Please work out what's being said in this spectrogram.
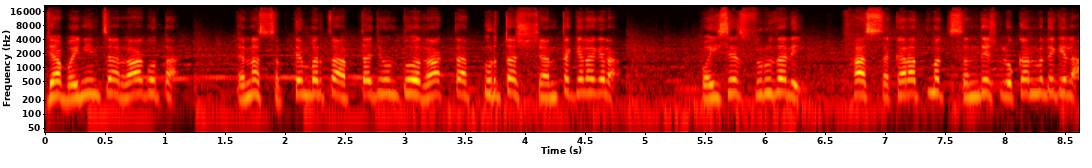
ज्या बहिणींचा राग होता त्यांना सप्टेंबरचा हप्ता देऊन तो राग तात्पुरता शांत केला गेला. पैसे सुरू झाले हा सकारात्मक संदेश लोकांमध्ये गेला.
